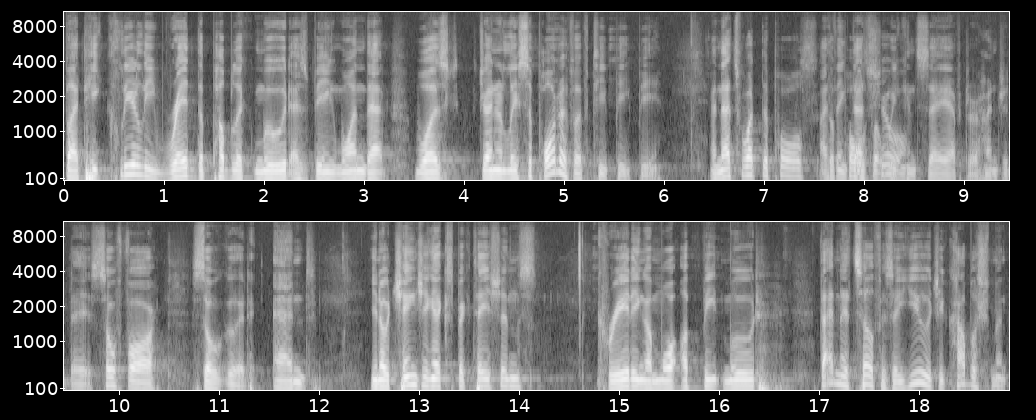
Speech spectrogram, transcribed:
but he clearly read the public mood as being one that was generally supportive of TPP. And that's what the polls, I the think polls that's show. what we can say after 100 days. So far, so good. And, you know, changing expectations, creating a more upbeat mood, that in itself is a huge accomplishment.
